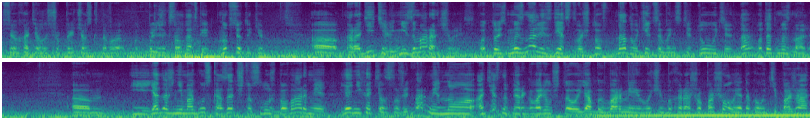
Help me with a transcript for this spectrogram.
все хотелось, чтобы прическа была ближе к солдатской, но все-таки э, родители не заморачивались. Вот, то есть мы знали с детства, что надо учиться в институте, да, вот это мы знали. Эм, и я даже не могу сказать, что служба в армии, я не хотел служить в армии, но отец, например, говорил, что я бы в армии очень бы хорошо пошел, я такого типажа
